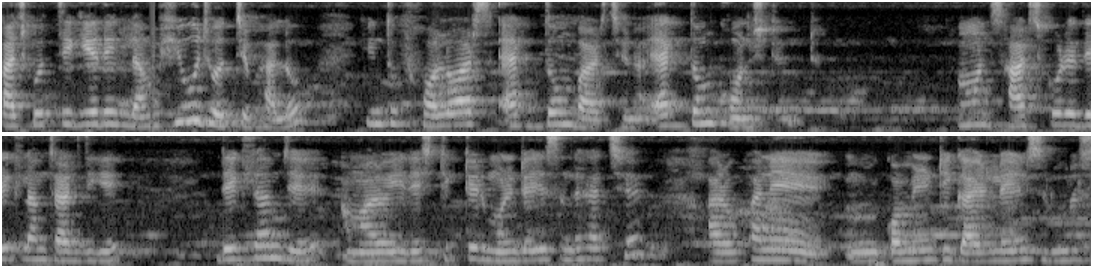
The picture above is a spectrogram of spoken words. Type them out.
কাজ করতে গিয়ে দেখলাম ভিউজ হচ্ছে ভালো, কিন্তু ফলোয়ার্স একদম বাড়ছে না, একদম কনস্ট্যান্ট এমন সার্চ করে দেখলাম চারদিকে, দেখলাম যে আমার ওই রেস্ট্রিক্টেড মনিটাইজেশন দেখাচ্ছে, আর ওখানে কমিউনিটি গাইডলাইন্স রুলস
